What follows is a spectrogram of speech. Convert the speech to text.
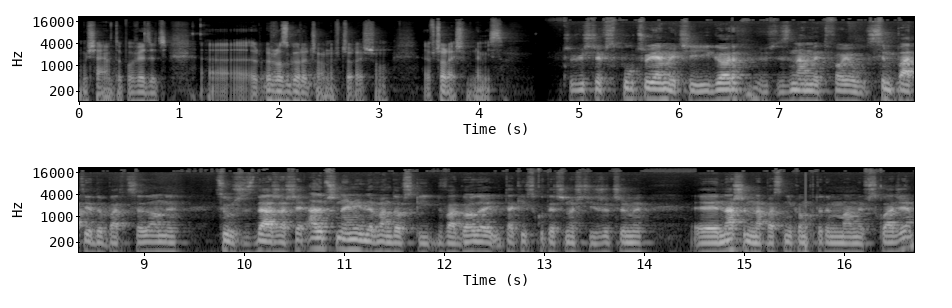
Musiałem to powiedzieć. Rozgoryczony wczorajszą, wczorajszym remisem. Oczywiście współczujemy Ci, Igor. Znamy Twoją sympatię do Barcelony. Cóż, zdarza się, ale przynajmniej Lewandowski dwa gole i takiej skuteczności życzymy naszym napastnikom, którym mamy w składzie.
